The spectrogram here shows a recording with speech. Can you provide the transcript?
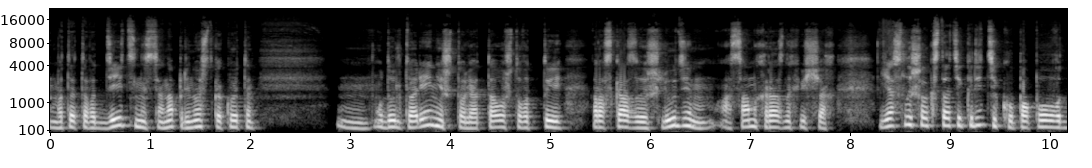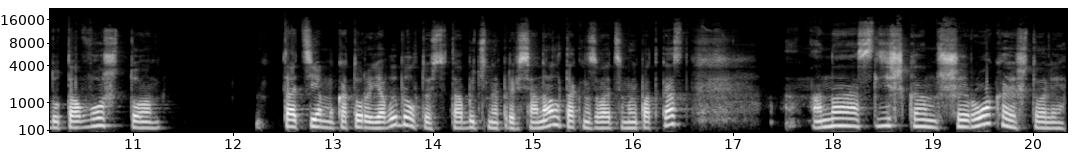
вот эта вот деятельность, она приносит какое-то удовлетворение, что ли, от того, что вот ты рассказываешь людям о самых разных вещах. Я слышал, кстати, критику по поводу того, что та тема, которую я выбрал, то есть это обычный профессионал, так называется мой подкаст, она слишком широкая, что ли,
